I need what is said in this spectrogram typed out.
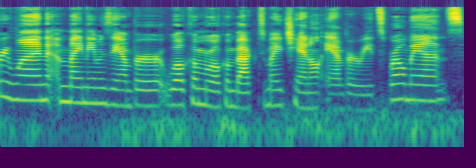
everyone, my name is Amber. Welcome, welcome back to my channel, Amber Reads Romance.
